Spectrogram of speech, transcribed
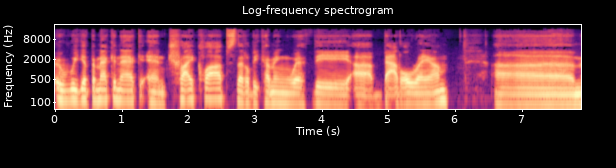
we get the Mekaneck and Triclops that'll be coming with the uh, Battle Ram. Um,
